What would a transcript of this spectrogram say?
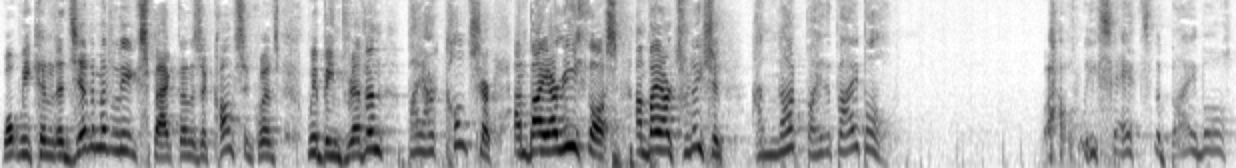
What we can legitimately expect, and as a consequence, we've been driven by our culture and by our ethos and by our tradition, and not by the Bible. Well, we say it's the Bible,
